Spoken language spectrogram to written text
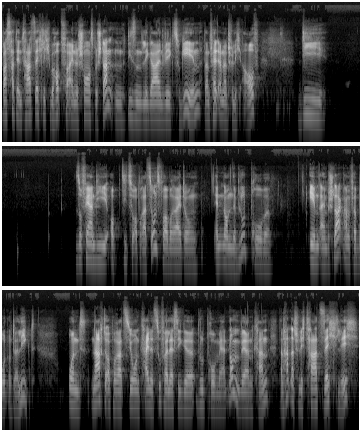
was hat denn tatsächlich überhaupt für eine Chance bestanden, diesen legalen Weg zu gehen, dann fällt einem natürlich auf, die, sofern die, ob die zur Operationsvorbereitung entnommene Blutprobe eben ein Beschlagnahmeverbot unterliegt und nach der Operation keine zuverlässige Blutprobe mehr entnommen werden kann, dann hat natürlich tatsächlich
